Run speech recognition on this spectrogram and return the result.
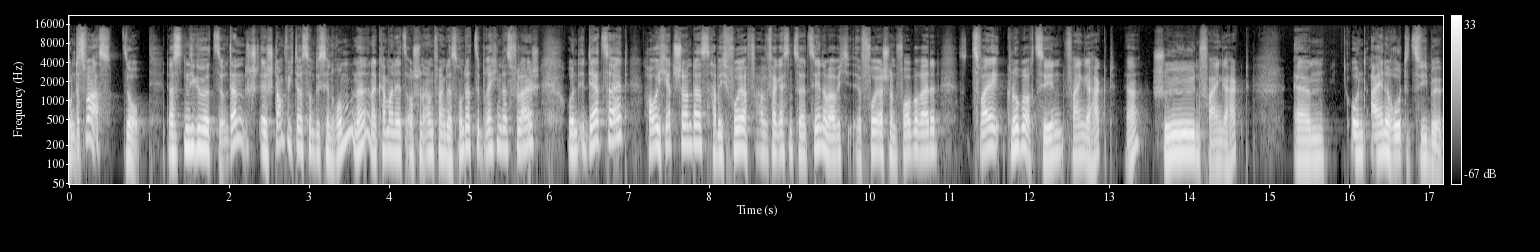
und das war's. So, das sind die Gewürze. Und dann äh, stampfe ich das so ein bisschen rum. Ne? Dann kann man jetzt auch schon anfangen, das runterzubrechen, das Fleisch. Und in der Zeit haue ich jetzt schon das, habe ich vorher hab vergessen zu erzählen, aber habe ich äh, vorher schon vorbereitet. Zwei Knoblauchzehen fein gehackt, ja, schön fein gehackt. Ähm, und eine rote Zwiebel,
